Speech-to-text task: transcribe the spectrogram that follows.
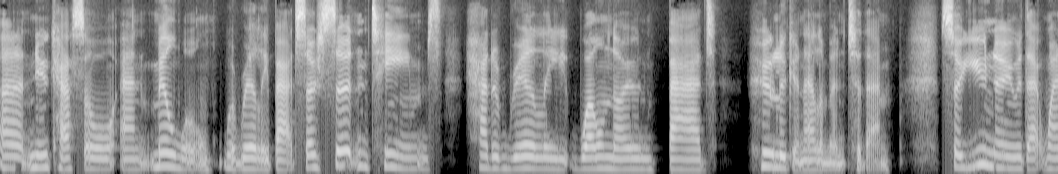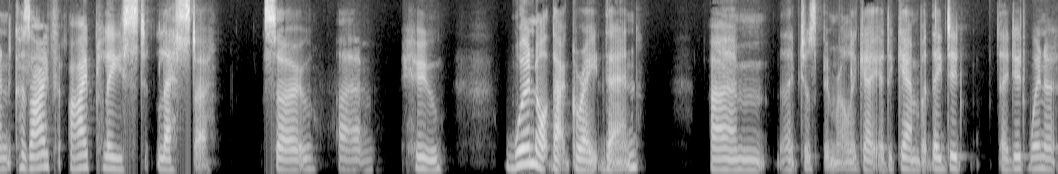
Uh, Newcastle and Millwall were really bad. So certain teams had a really well known bad hooligan element to them. So you knew that when, because I I policed Leicester, so um, who were not that great then, Um, they've just been relegated again, but they did they did win a,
